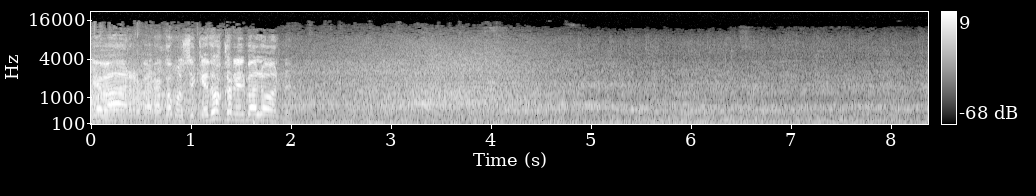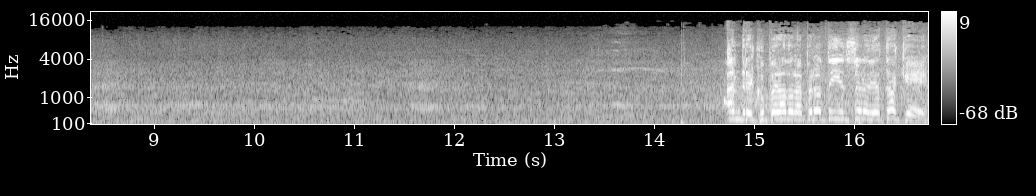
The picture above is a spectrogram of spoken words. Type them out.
¡Qué bárbaro! ¿Cómo se quedó con el balón? Han recuperado la pelota y en zona de ataque.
